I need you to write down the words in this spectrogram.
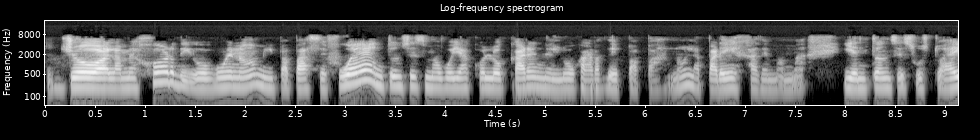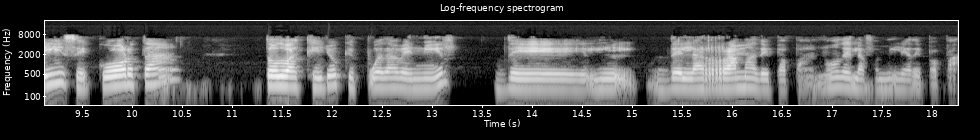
yo a lo mejor digo, bueno, mi papá se fue, entonces me voy a colocar en el lugar de papá, ¿no? La pareja de mamá. Y entonces justo ahí se corta todo aquello que pueda venir de, de, la rama de papá, ¿no? De la familia de papá.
